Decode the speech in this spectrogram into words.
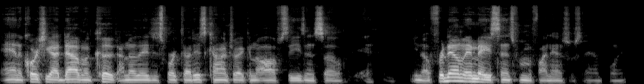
and of course, you got Dalvin Cook. I know they just worked out his contract in the offseason. So, you know, for them, it made sense from a financial standpoint.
